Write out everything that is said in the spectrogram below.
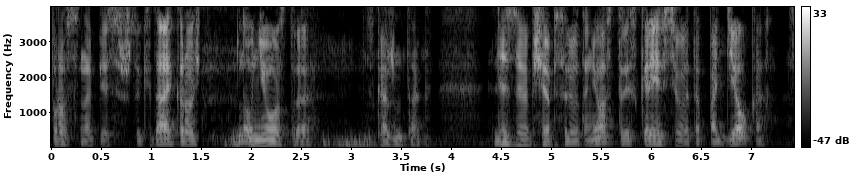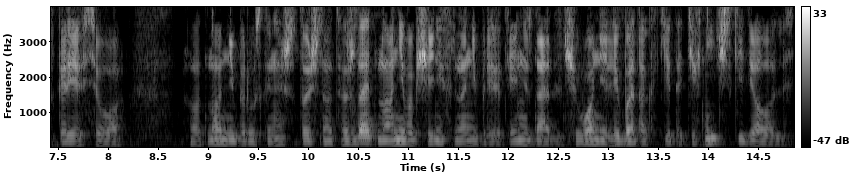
просто написано, что Китай, короче, ну, не острое, скажем так. Лезвие вообще абсолютно не острое. Скорее всего, это подделка, скорее всего. Вот, но не берусь, конечно, точно утверждать, но они вообще ни хрена не бреют. Я не знаю, для чего они. Либо это какие-то технические делались.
